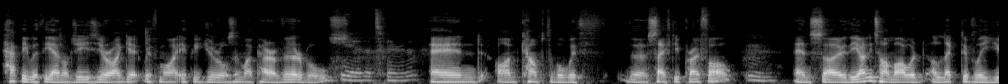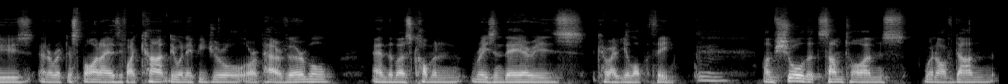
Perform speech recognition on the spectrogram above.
happy with the analgesia I get with my epidurals and my paravertebrals. Yeah, that's fair enough. And I'm comfortable with the safety profile. Mm. And so the only time I would electively use an erector spinae is if I can't do an epidural or a paravertebral. And the most common reason there is coagulopathy. Mm. I'm sure that sometimes when I've done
